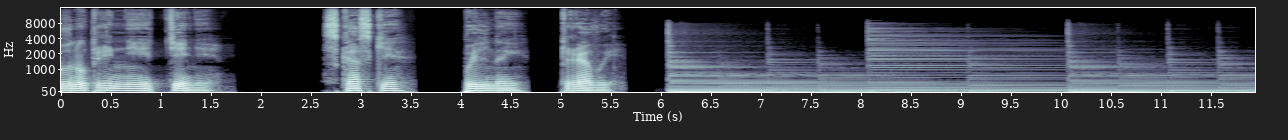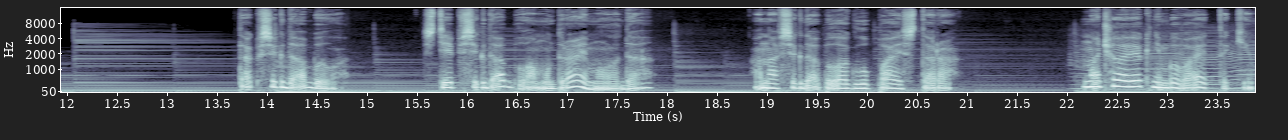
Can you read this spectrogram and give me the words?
Внутренние тени. Сказки пыльной травы. Так всегда было. Степь всегда была мудра и молода. Она всегда была глупа и стара. Но человек не бывает таким.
